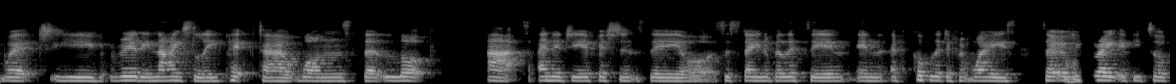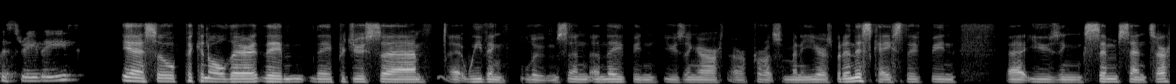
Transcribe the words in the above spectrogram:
which you've really nicely picked out ones that look at energy efficiency or sustainability in, in a couple of different ways. So it would mm-hmm. be great if you talk us through these. Yeah, so Pick Picanol, they they they produce um, uh, weaving looms, and and they've been using our our products for many years. But in this case, they've been uh, using SimCenter,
